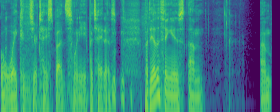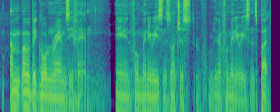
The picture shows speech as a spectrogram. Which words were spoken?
awakens your taste buds when you eat potatoes. but the other thing is, um, um, I'm I'm a big Gordon Ramsay fan, and for many reasons, not just you know for many reasons, but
